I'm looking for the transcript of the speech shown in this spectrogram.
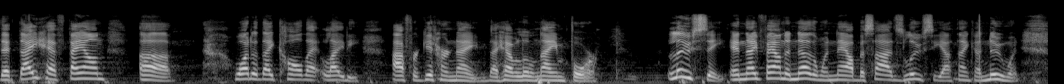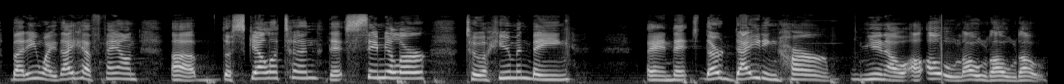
that they have found, uh, what do they call that lady? I forget her name. They have a little name for her. Lucy, and they found another one now besides Lucy, I think a new one. But anyway, they have found uh, the skeleton that's similar to a human being, and that they're dating her, you know, old, old, old, old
